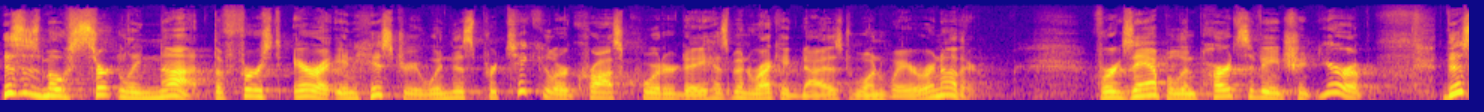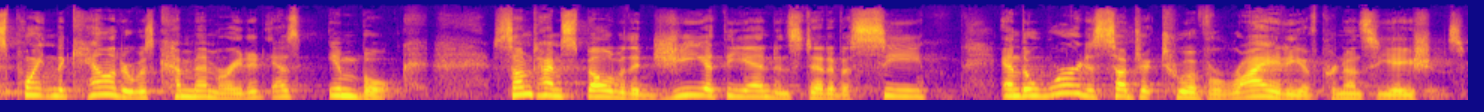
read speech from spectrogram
This is most certainly not the first era in history when this particular cross quarter day has been recognized one way or another. For example, in parts of ancient Europe, this point in the calendar was commemorated as Imbolc, sometimes spelled with a G at the end instead of a C, and the word is subject to a variety of pronunciations.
